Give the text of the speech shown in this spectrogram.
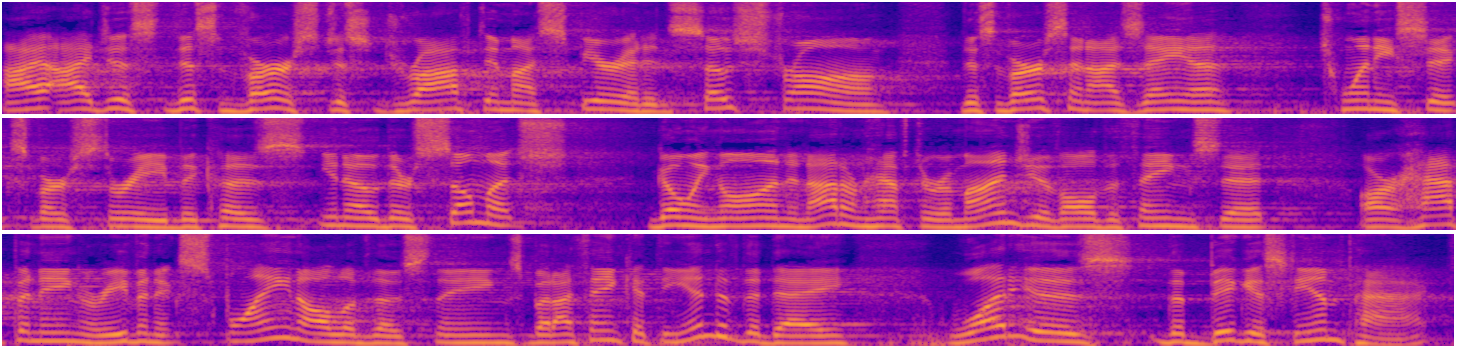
I, I just, this verse just dropped in my spirit. It's so strong. This verse in Isaiah 26, verse 3, because, you know, there's so much going on, and I don't have to remind you of all the things that are happening or even explain all of those things. But I think at the end of the day, what is the biggest impact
